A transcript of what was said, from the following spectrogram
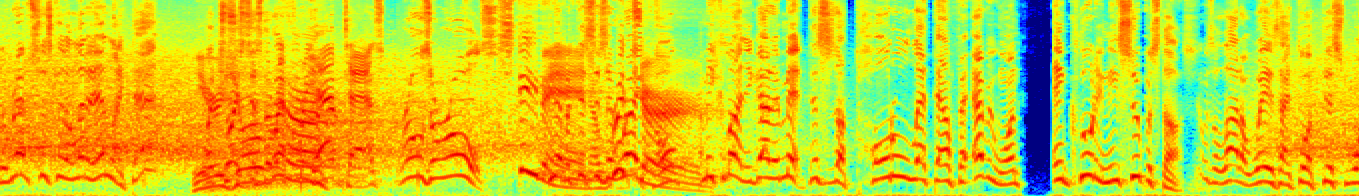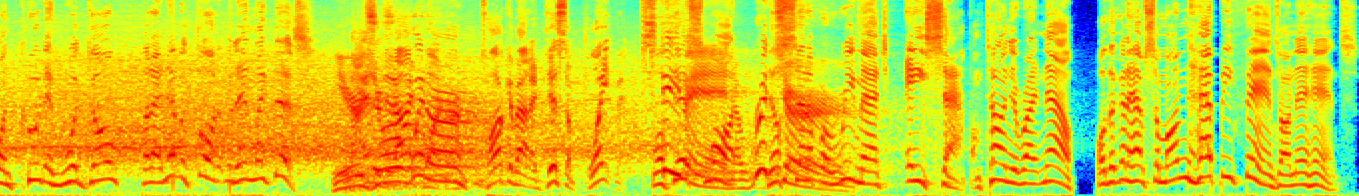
The ref's just gonna let it end like that? What choice does the referee have, Taz? Rules are rules. Steven Yeah, but this isn't right, Cole. I mean, come on, you gotta admit, this is a total letdown for everyone, including these superstars. There was a lot of ways I thought this one could and would go, but I never thought it would end like this. Here's your winner. Talk about a disappointment. Well, if they're smart, they'll set up a rematch ASAP. I'm telling you right now, or they're gonna have some unhappy fans on their hands.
